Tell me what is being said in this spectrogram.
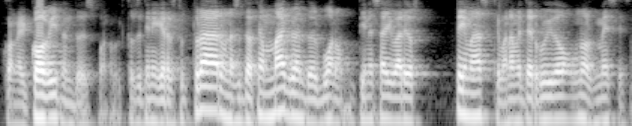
con el COVID, entonces, bueno, esto se tiene que reestructurar, una situación macro, entonces, bueno, tienes ahí varios temas que van a meter ruido unos meses.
